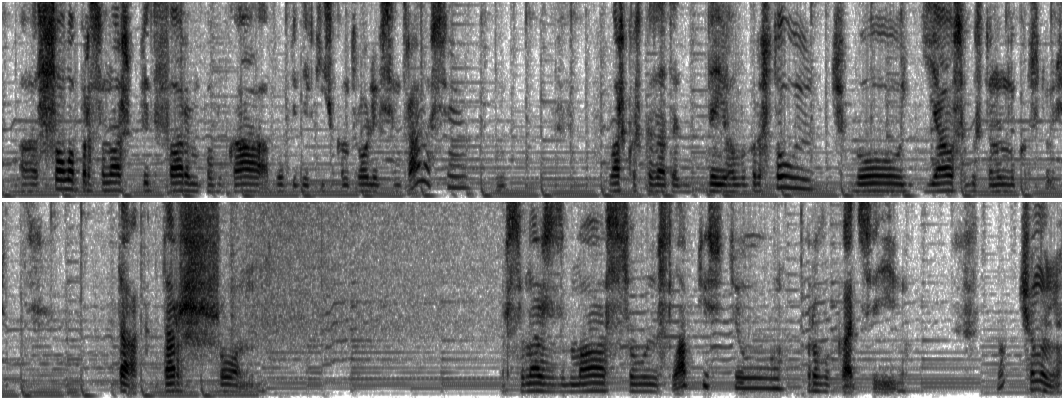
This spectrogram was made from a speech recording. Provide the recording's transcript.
е, соло персонаж під фарм павука або під якісь контролі в Сінтраносі. Важко сказати, де його використовують, бо я особисто ним не користуюсь. Так, Таршон. Персонаж з масовою слабкістю, провокацією. Ну, чому ні?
